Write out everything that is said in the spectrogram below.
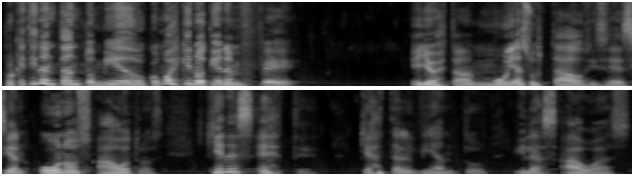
¿por qué tienen tanto miedo? ¿Cómo es que no tienen fe? Ellos estaban muy asustados y se decían unos a otros, ¿quién es este que hasta el viento y las aguas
